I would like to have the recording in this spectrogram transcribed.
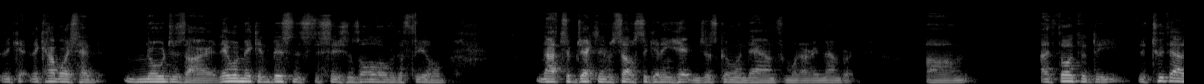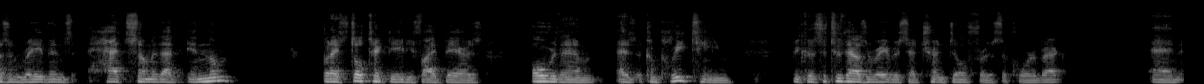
the, the Cowboys had no desire. They were making business decisions all over the field, not subjecting themselves to getting hit and just going down, from what I remember. Um, I thought that the the 2000 Ravens had some of that in them, but I still take the 85 Bears over them as a complete team because the 2000 Ravens had Trent Dilfer as the quarterback. And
